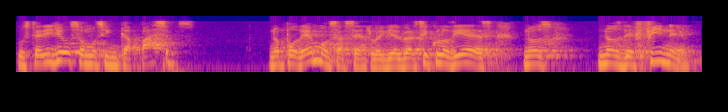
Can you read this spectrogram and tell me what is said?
usted y yo somos incapaces. No podemos hacerlo. Y el versículo 10 nos, nos define.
